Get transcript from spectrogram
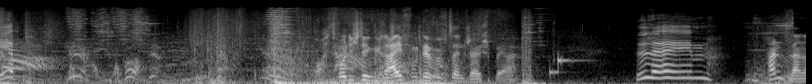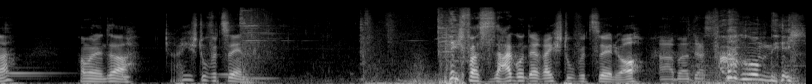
Yep. Jetzt wollte ich den greifen und der wirft seinen Scheißspeer. Lame. Handlanger? Haben wir denn da? Erreiche Stufe 10. Ich versage und erreiche Stufe 10, ja. Aber das... Warum nicht?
